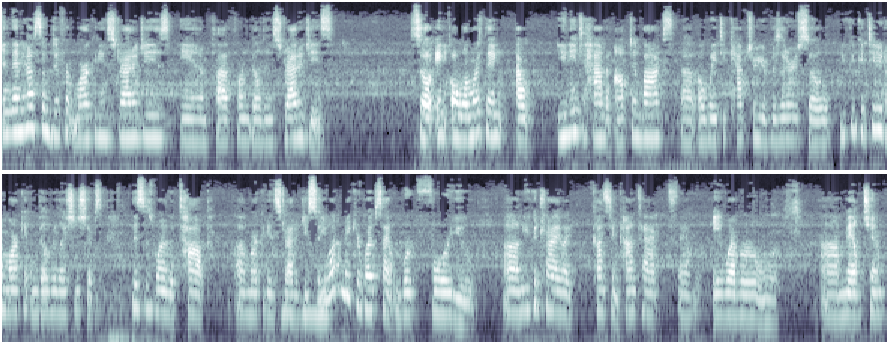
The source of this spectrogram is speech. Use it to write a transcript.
and then have some different marketing strategies and platform building strategies. So, and, oh, one more thing. I, you need to have an opt-in box, uh, a way to capture your visitors so you can continue to market and build relationships. This is one of the top uh, marketing strategies. So you want to make your website work for you. Um, you could try like Constant Contact, have Aweber or uh, MailChimp.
